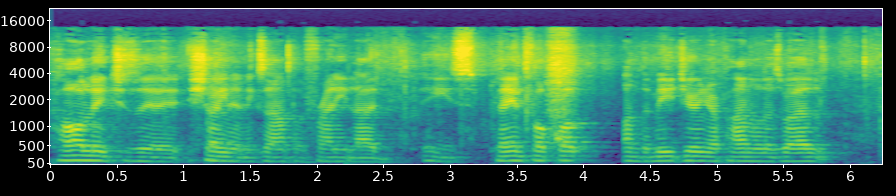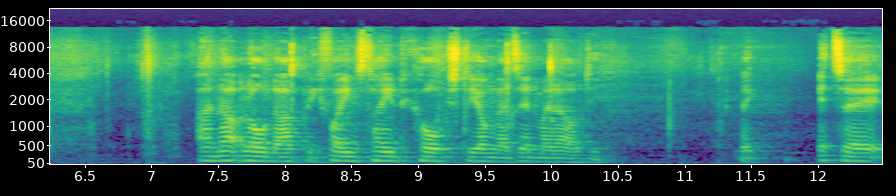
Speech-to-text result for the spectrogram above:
Paul Lynch is a shining example for any lad. He's playing football on the Meath junior panel as well. And not alone that, but he finds time to coach the young lads in Moynalty. Like it's a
